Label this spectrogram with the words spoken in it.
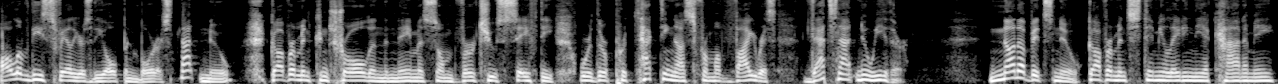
All of these failures, the open borders, not new. Government control in the name of some virtue safety, where they're protecting us from a virus. That's not new either. None of it's new. Government stimulating the economy,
